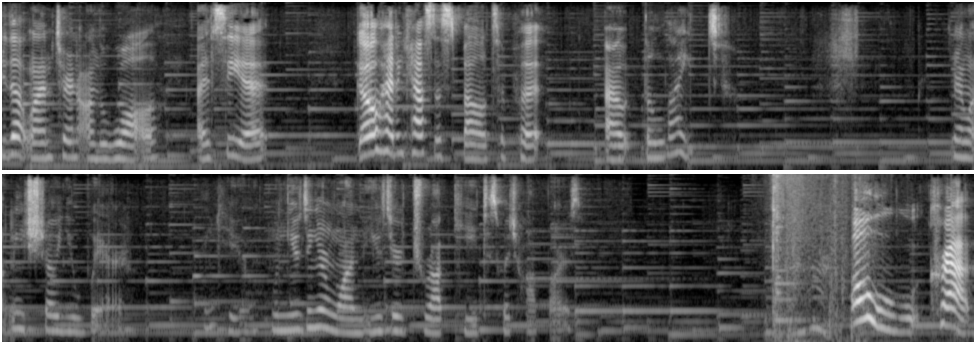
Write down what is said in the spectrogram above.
See that lantern on the wall? I see it. Go ahead and cast a spell to put out the light. Here, let me show you where. Thank you. When using your wand, use your drop key to switch hotbars. Oh, crap.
